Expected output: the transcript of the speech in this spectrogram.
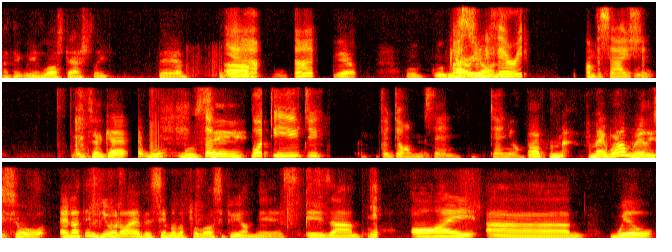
I think we lost Ashley there. Yeah. Um, no. yeah. We'll, we'll Must carry on. very conversation. It's okay. We'll, we'll So see. what do you do for DOMs then, Daniel? Uh, for, me, for me, what I'm really sure, and I think you and I have a similar philosophy on this, is um, Yeah. I um, will,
